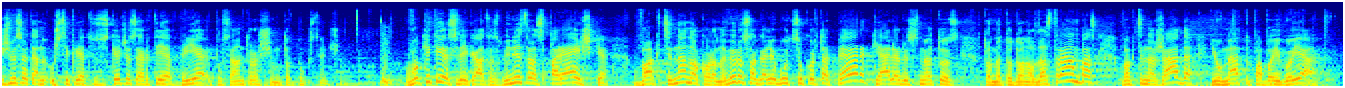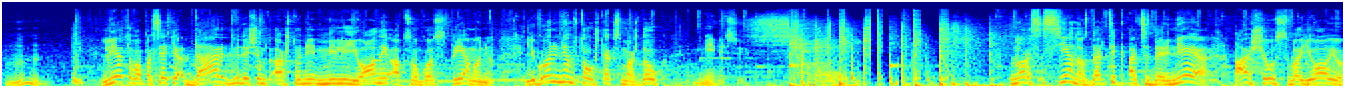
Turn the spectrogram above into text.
Iš viso ten užsikrėtusių skaičius artėja prie pusantro šimto tūkstančių. Vokietijos sveikatos ministras pareiškė, vakcina nuo koronaviruso gali būti sukurta per keliarius metus. Tuo metu Donaldas Trumpas vakciną žada jau metų pabaigoje. Mm. Lietuvą pasiekia dar 28 milijonai apsaugos priemonių. Ligoninėms to užteks maždaug mėnesiui. Nors sienos dar tik atsidarinėja, aš jau svajoju,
